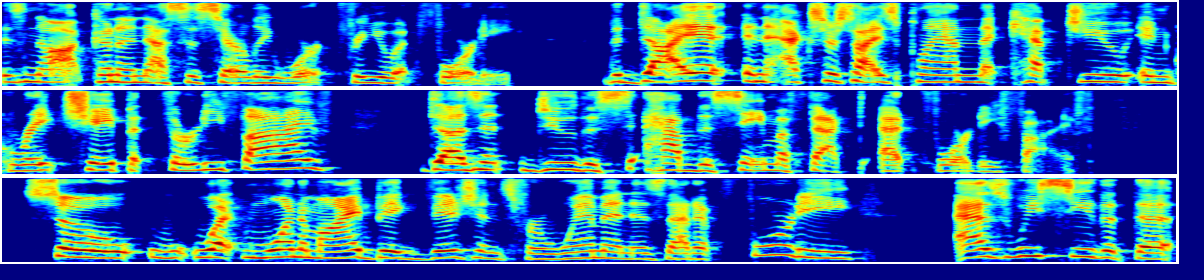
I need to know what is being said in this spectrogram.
is not going to necessarily work for you at 40. The diet and exercise plan that kept you in great shape at 35 doesn't do this have the same effect at 45 so what one of my big visions for women is that at 40 as we see that the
